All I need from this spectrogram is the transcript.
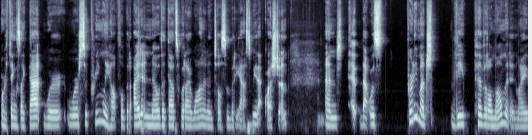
or things like that were were supremely helpful. But I didn't know that that's what I wanted until somebody asked me that question, and that was pretty much the pivotal moment in my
